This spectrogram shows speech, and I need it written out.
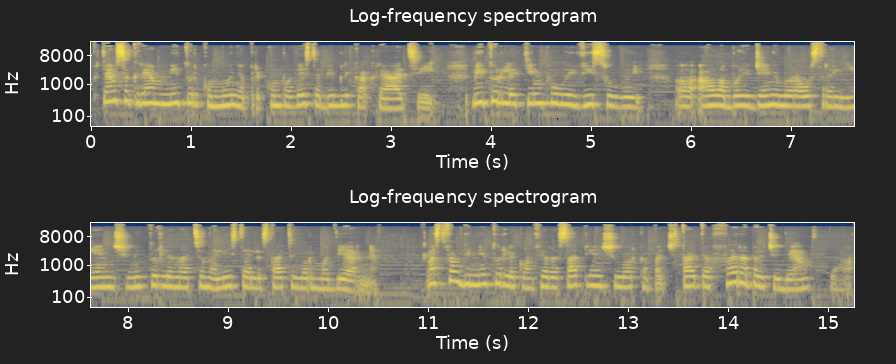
Putem să creăm mituri comune, precum povestea biblică a creației, miturile timpului visului uh, al aborigenilor australieni și miturile naționaliste ale statelor moderne. Astfel de mituri le conferă sapienșilor capacitatea fără precedent de a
